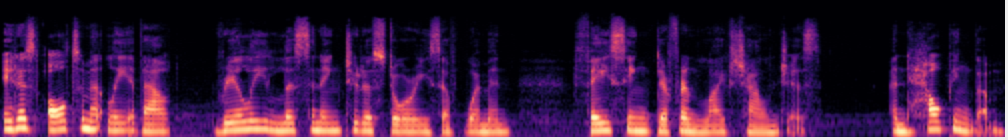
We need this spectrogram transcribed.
It is ultimately about really listening to the stories of women facing different life challenges and helping them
